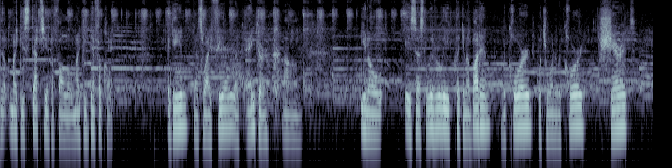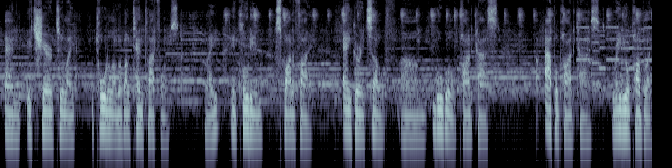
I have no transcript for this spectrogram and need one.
There might be steps you have to follow. It might be difficult. Again, that's why I feel like Anchor. Um, you know, is just literally clicking a button, record what you want to record, share it, and it's shared to like a total of about 10 platforms, right? Including Spotify, Anchor itself, um, Google Podcast, Apple Podcast, Radio Public,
